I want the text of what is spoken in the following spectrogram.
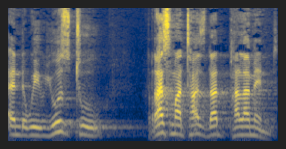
And we used to razzmatazz that parliament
